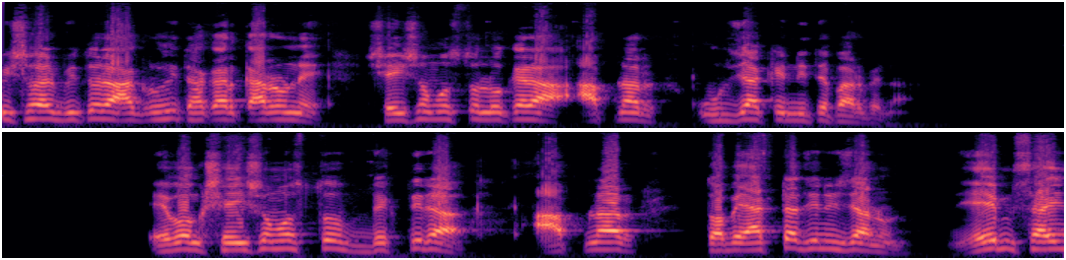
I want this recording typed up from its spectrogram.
বিষয়ের ভিতরে আগ্রহী থাকার কারণে সেই সমস্ত লোকেরা আপনার ঊর্জাকে নিতে পারবে না। এবং সেই সমস্ত ব্যক্তিরা আপনার, তবে একটা জিনিস জানুন, এম সাইন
